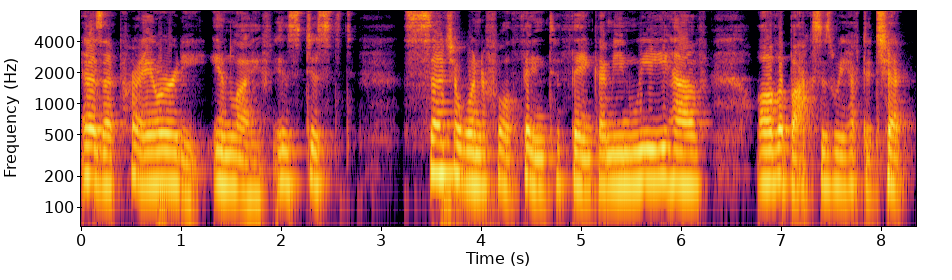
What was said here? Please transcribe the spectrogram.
as a priority in life is just such a wonderful thing to think. I mean, we have all the boxes we have to check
